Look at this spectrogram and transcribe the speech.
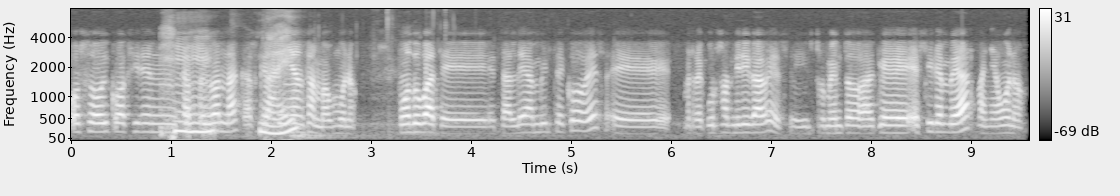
oso ohikoak ziren hmm. kartoi bandak, azken bai. zan, ba, bueno, modu bat e, taldean biltzeko, ez, e, rekursan diri gabe, ez, e, instrumentoak ez ziren behar, baina, bueno,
